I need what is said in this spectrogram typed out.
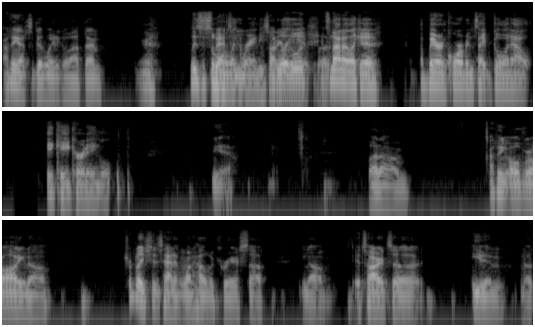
I think that's a good way to go out then. Yeah, at least it's Too someone it's like in Randy. Saudi Well, Arabia, it's but- not a, like a a Baron Corbin type going out, aka Kurt Angle. Yeah. But um I think overall, you know, Triple H has had one hell of a career, so you know, it's hard to even, you know,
